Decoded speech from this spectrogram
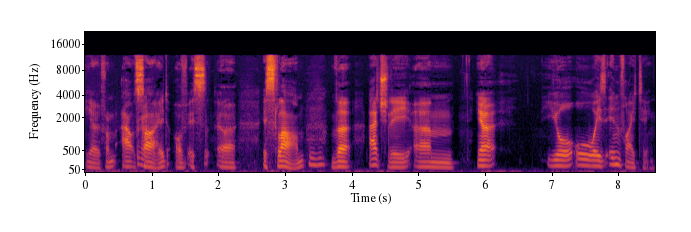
you know, from outside of is, uh, Islam, Mhm. that actually, um, you know, you're always infighting.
